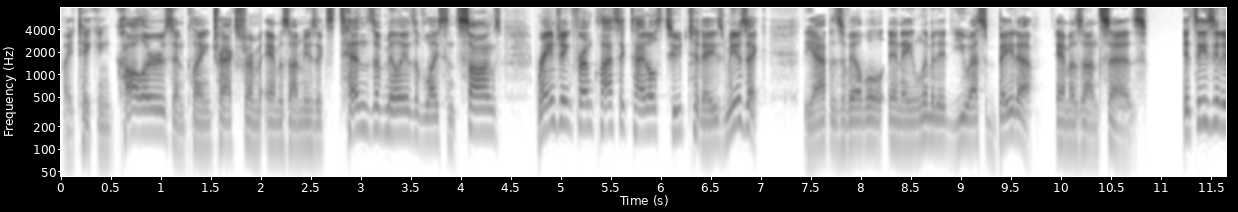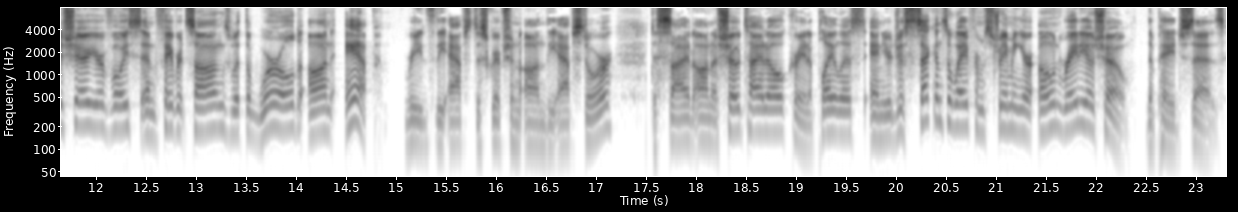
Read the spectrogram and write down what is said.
by taking callers and playing tracks from Amazon Music's tens of millions of licensed songs, ranging from classic titles to today's music. The app is available in a limited US beta, Amazon says. It's easy to share your voice and favorite songs with the world on AMP reads the app's description on the App Store. Decide on a show title, create a playlist, and you're just seconds away from streaming your own radio show, the page says.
